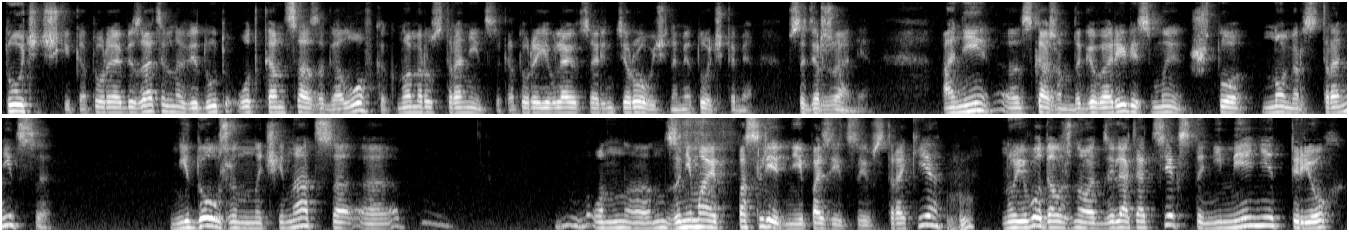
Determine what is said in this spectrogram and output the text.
точечки, которые обязательно ведут от конца заголовка к номеру страницы, которые являются ориентировочными точками в содержании. Они, э, скажем, договорились мы, что номер страницы не должен начинаться, он занимает последние позиции в строке, угу. но его должно отделять от текста не менее трех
